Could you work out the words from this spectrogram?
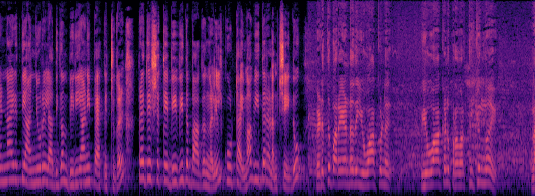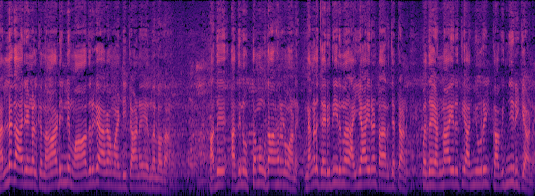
എണ്ണായിരത്തി അഞ്ഞൂറിലധികം ബിരിയാണി പാക്കറ്റുകൾ പ്രദേശത്തെ വിവിധ ഭാഗങ്ങളിൽ കൂട്ടായ്മ വിതരണം ചെയ്തു. എടുത്തു പറയേണ്ടത് യുവാക്കൾ യുവാക്കൾ പ്രവർത്തിക്കുന്നത് നല്ല കാര്യങ്ങൾക്ക് നാടിന്റെ മാതൃകയാകാൻ വേണ്ടിയിട്ടാണ് എന്നുള്ളതാണ്. അത് അതിന് ഉത്തമ ഉദാഹരണമാണ്. ഞങ്ങൾ കരുതിയിരുന്നത് അയ്യായിരം ടാർഗറ്റാണ് ഇപ്പോൾ ഇത് എണ്ണായിരത്തി അഞ്ഞൂറിൽ കവിഞ്ഞിരിക്കുകയാണ്.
